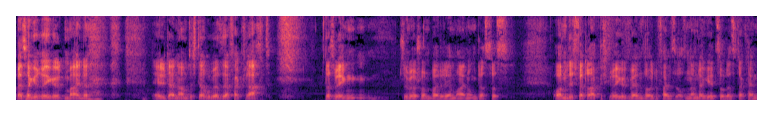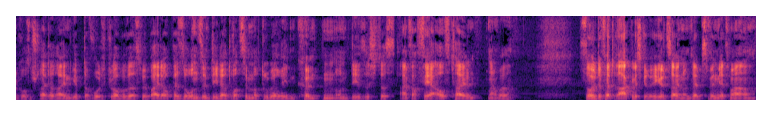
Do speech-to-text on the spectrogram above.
besser geregelt. Meine Eltern haben sich darüber sehr verkracht. Deswegen sind wir schon beide der Meinung, dass das ordentlich vertraglich geregelt werden sollte, falls es auseinandergeht, so dass es da keine großen Streitereien gibt, obwohl ich glaube, dass wir beide auch Personen sind, die da trotzdem noch drüber reden könnten und die sich das einfach fair aufteilen. Aber sollte vertraglich geregelt sein und selbst wenn jetzt mal,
